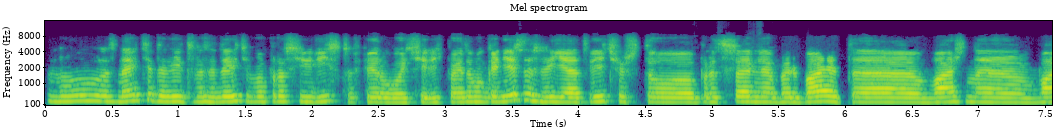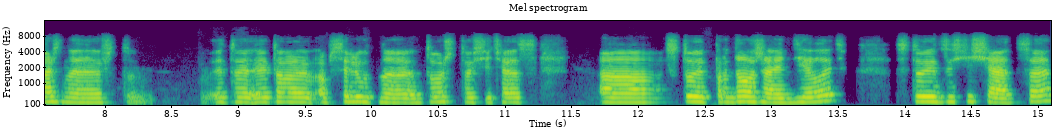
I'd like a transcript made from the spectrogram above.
Ну, знаете, Давид, вы задаете вопрос юристу в первую очередь, поэтому, конечно же, я отвечу, что процессуальная борьба – это важное, важное что, это, это абсолютно то, что сейчас э, стоит продолжать делать, стоит защищаться.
